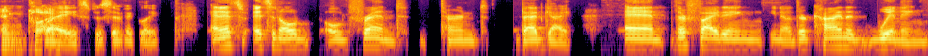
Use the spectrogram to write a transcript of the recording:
And Clay. Clay specifically. And it's it's an old old friend turned bad guy. And they're fighting, you know, they're kind of winning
